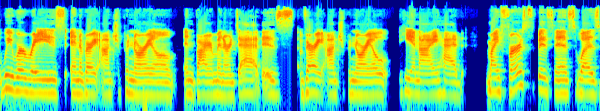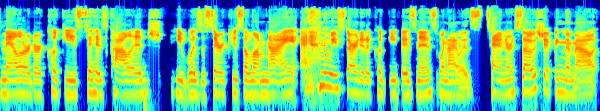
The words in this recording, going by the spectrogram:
we were raised in a very entrepreneurial environment. Our dad is very entrepreneurial. He and I had my first business was mail order cookies to his college. He was a Syracuse alumni, and we started a cookie business when I was 10 or so, shipping them out.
